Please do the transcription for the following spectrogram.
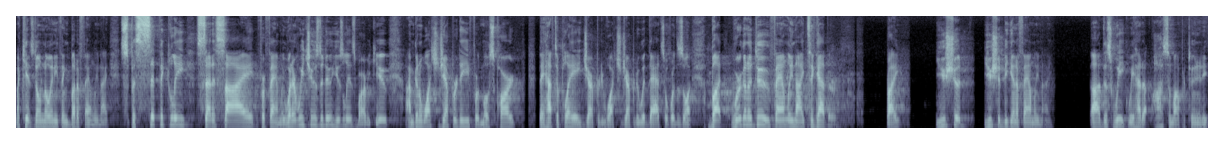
My kids don't know anything but a family night. Specifically set aside for family. Whatever we choose to do, usually it's barbecue. I'm going to watch Jeopardy for the most part. They have to play Jeopardy, watch Jeopardy with dad, so forth and so on. But we're going to do family night together, right? You should, you should begin a family night. Uh, this week we had an awesome opportunity.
